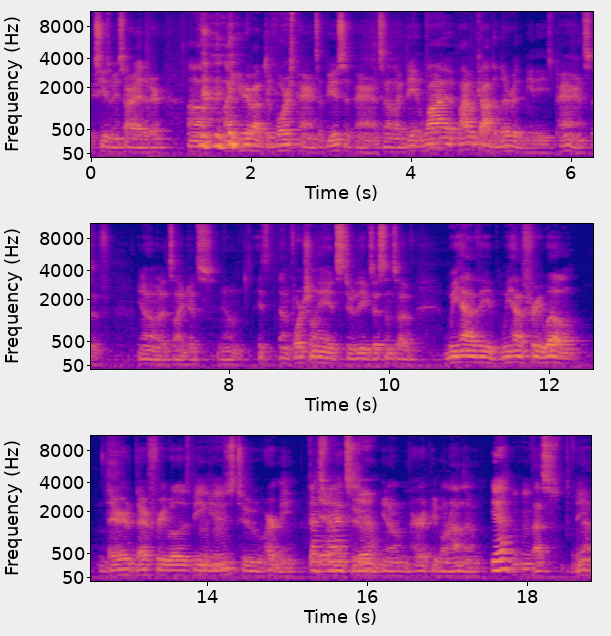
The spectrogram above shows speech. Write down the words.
excuse me, sorry, editor. Um, like you hear about divorced parents, abusive parents, and I'm like, they, why, why would God deliver me to these parents? If you know, but it's like it's you know, it's unfortunately it's due to the existence of we have the we have free will. Their their free will is being Mhm. used to hurt me, That's Yeah. facts. to Yeah. you know, hurt people around them. Yeah. Mhm. That's yeah.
